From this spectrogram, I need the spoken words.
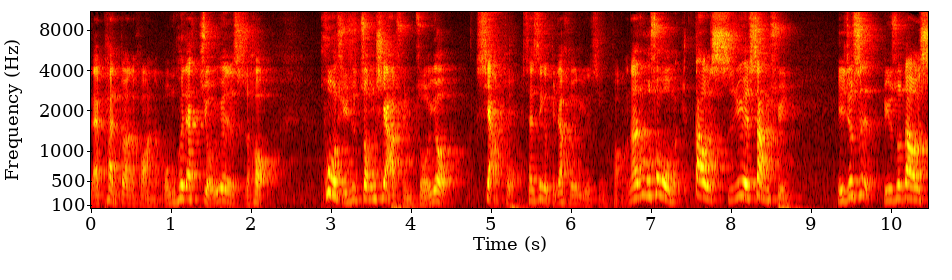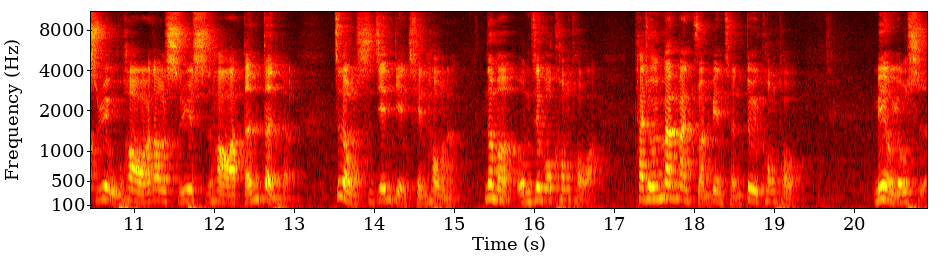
来判断的话呢，我们会在九月的时候，或许是中下旬左右下破，才是一个比较合理的情况。那如果说我们到了十月上旬，也就是比如说到了十月五号啊，到了十月十号啊等等的这种时间点前后呢，那么我们这波空头啊，它就会慢慢转变成对空头。没有优势，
